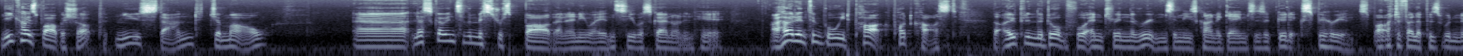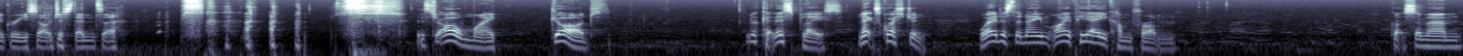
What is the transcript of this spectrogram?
Nico's Barbershop. Newsstand. Jamal. Uh, let's go into the Mistress Bar then anyway and see what's going on in here. I heard in Thimbleweed Park podcast that opening the door before entering the rooms in these kind of games is a good experience, but our developers wouldn't agree, so I'll just enter. it's oh my god. Look at this place. Next question. Where does the name IPA come from? Got some um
